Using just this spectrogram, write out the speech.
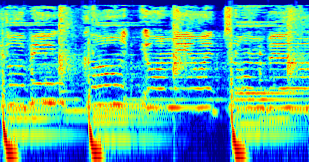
you've been gone. You and me, we don't belong.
